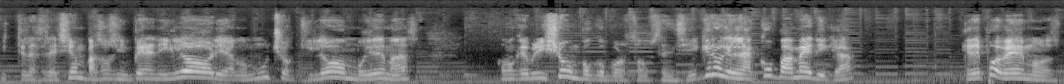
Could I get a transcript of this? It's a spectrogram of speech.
viste, la selección pasó sin pena ni gloria, con mucho quilombo y demás, como que brilló un poco por su ausencia. Y creo que en la Copa América, que después vemos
